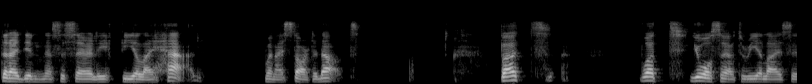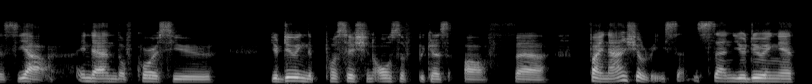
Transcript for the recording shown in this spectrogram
that I didn't necessarily feel I had when I started out. But what you also have to realize is, yeah, in the end, of course, you you're doing the position also because of uh, financial reasons, and you're doing it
